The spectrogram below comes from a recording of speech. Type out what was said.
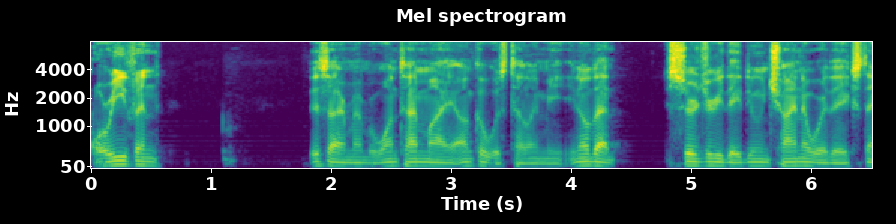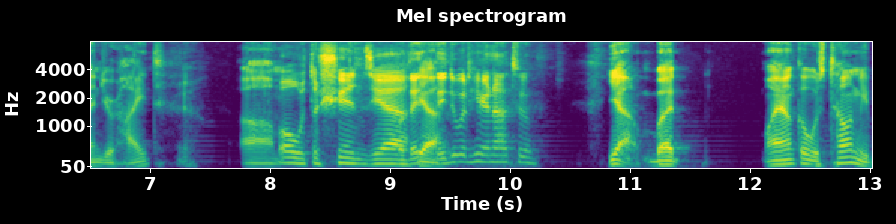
or even this. I remember one time my uncle was telling me, you know that surgery they do in China where they extend your height. Yeah. Um, Oh, with the shins, yeah. But they, Yeah. they do it here now too. yeah, but my uncle was telling me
